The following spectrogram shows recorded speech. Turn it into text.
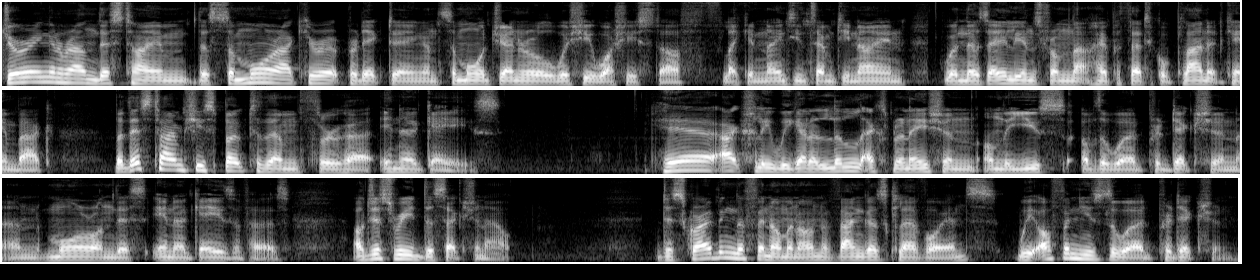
During and around this time, there's some more accurate predicting and some more general wishy washy stuff, like in 1979, when those aliens from that hypothetical planet came back, but this time she spoke to them through her inner gaze. Here, actually, we get a little explanation on the use of the word prediction and more on this inner gaze of hers. I'll just read the section out. Describing the phenomenon of Vanga's clairvoyance, we often use the word prediction.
